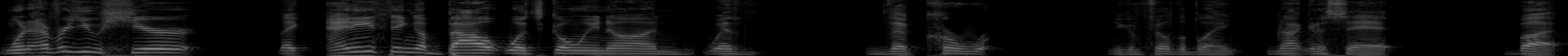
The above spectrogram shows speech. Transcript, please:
Whenever you hear like anything about what's going on with the, cor- you can fill the blank. I'm not going to say it, but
